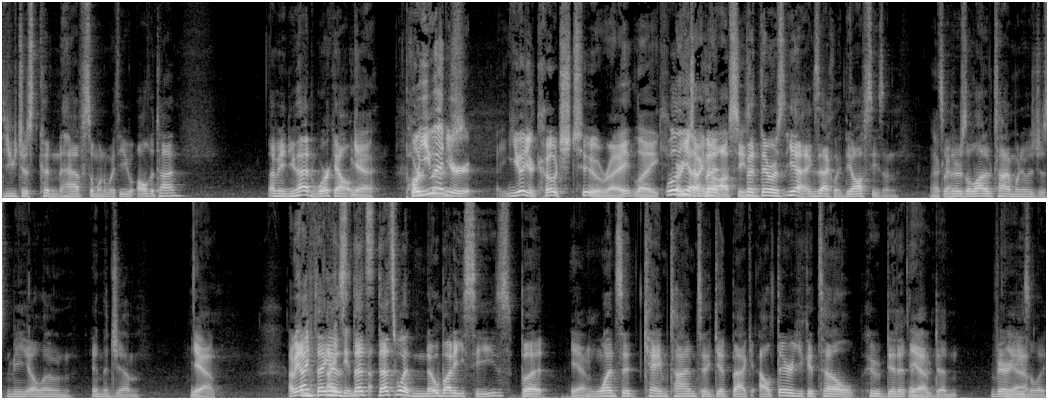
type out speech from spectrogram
you just couldn't have someone with you all the time. I mean, you had workout. Yeah. Partners. Well, you had your you had your coach too, right? Like, well, are you yeah, talking but, about off season? But there was yeah, exactly the off season. Okay. So there's a lot of time when it was just me alone in the gym. Yeah. I mean, and the thing I is, that's that's what nobody sees. But yeah, once it came time to get back out there, you could tell who did it and yeah. who didn't very yeah. easily.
